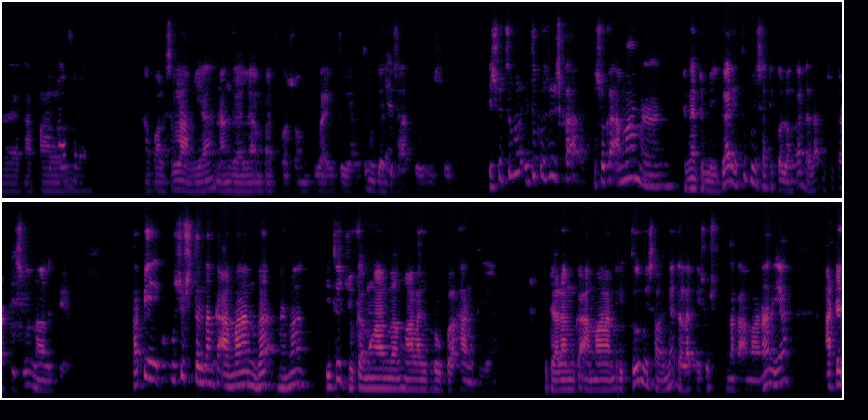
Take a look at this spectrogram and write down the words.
eh, kapal kapal selam ya Nanggala 402 itu yang itu menjadi ya. satu isu. Isu itu itu isu, isu keamanan. Dengan demikian itu bisa digolongkan dalam isu tradisional itu ya. Tapi khusus tentang keamanan, Mbak, memang itu juga mengalami perubahan gitu ya. Di dalam keamanan itu misalnya dalam isu tentang keamanan ya ada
